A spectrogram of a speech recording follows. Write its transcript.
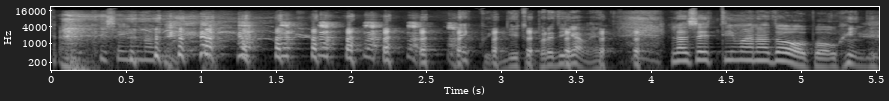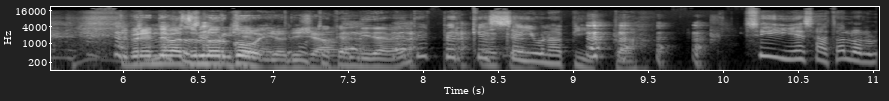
"Eh, perché sei una E quindi tu praticamente la settimana dopo, quindi Ti prendeva molto sull'orgoglio, diciamo. Molto candidamente, perché Ok. sei una pippa. Sì, esatto. Allora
